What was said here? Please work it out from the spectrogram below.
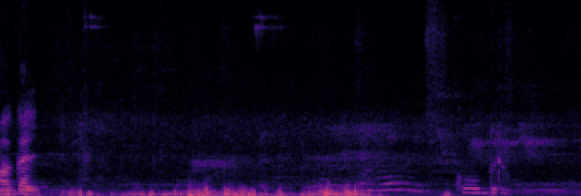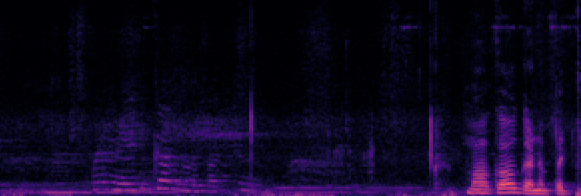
மகள். கோபுரம். மகா கணபதி.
